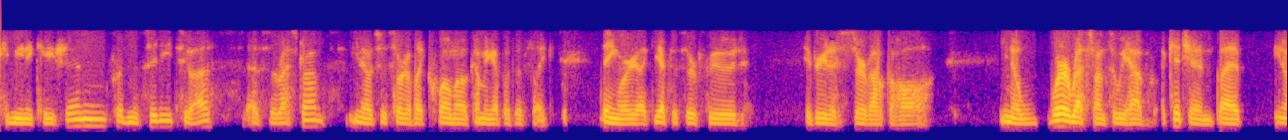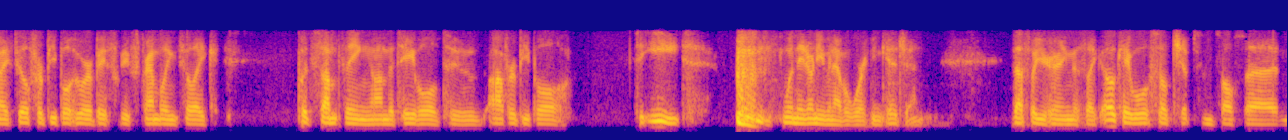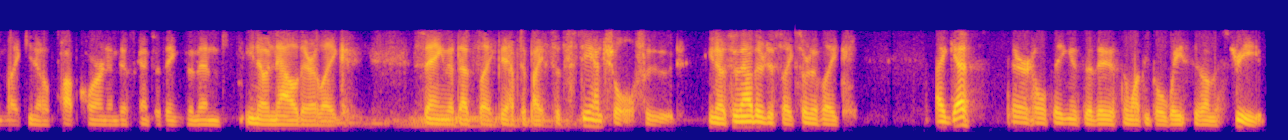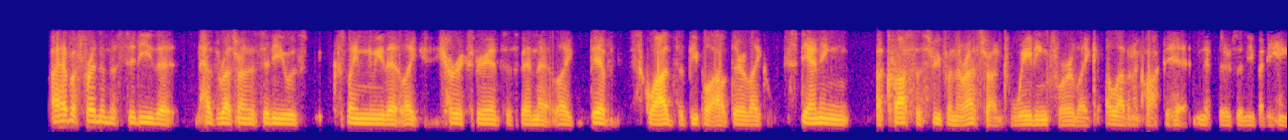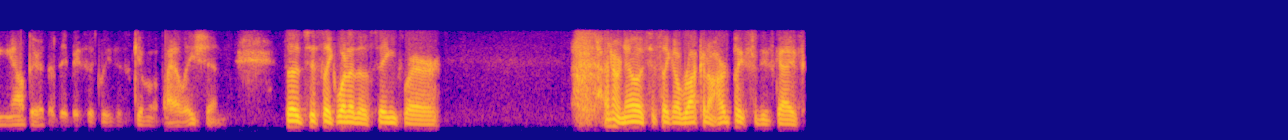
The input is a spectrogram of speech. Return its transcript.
Communication from the city to us as the restaurants. You know, it's just sort of like Cuomo coming up with this like thing where like you have to serve food if you're going to serve alcohol. You know, we're a restaurant, so we have a kitchen, but you know, I feel for people who are basically scrambling to like put something on the table to offer people to eat when they don't even have a working kitchen. That's why you're hearing this like, okay, we'll sell chips and salsa and like, you know, popcorn and this kinds of things. And then, you know, now they're like saying that that's like they have to buy substantial food, you know. So now they're just like sort of like, I guess their whole thing is that they just don't want people wasted on the street. I have a friend in the city that has a restaurant in the city who was explaining to me that like her experience has been that like they have squads of people out there like standing across the street from the restaurant waiting for like 11 o'clock to hit. And if there's anybody hanging out there, that they basically just give them a violation. So it's just like one of those things where I don't know. It's just like a rock and a hard place for these guys.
